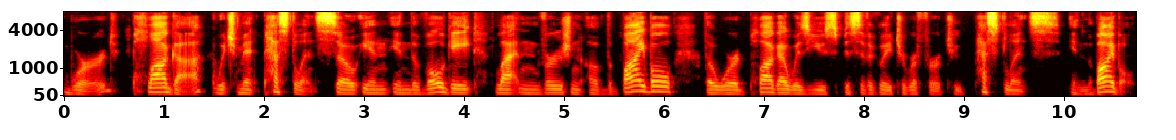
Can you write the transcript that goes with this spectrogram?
word, plaga, which meant pestilence. So in, in the Vulgate Latin version of the Bible, the word plaga was used specifically to refer to pestilence in the Bible.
